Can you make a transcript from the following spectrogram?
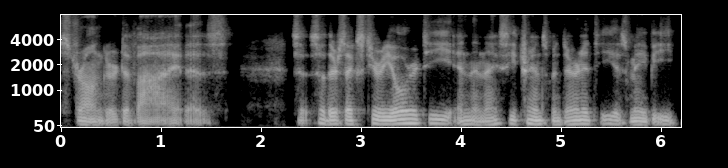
stronger divide as so, so there's exteriority and then i see transmodernity as maybe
